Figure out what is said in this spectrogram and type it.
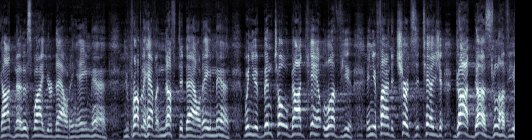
God knows why you're doubting. Amen. You probably have enough to doubt. Amen. When you've been told God can't love you and you find a church that tells you God does love you,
